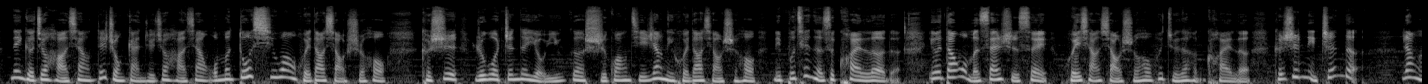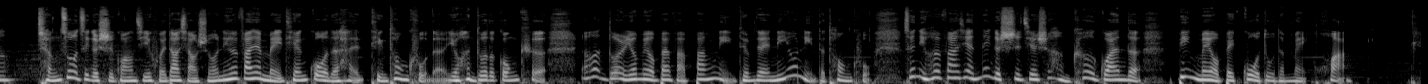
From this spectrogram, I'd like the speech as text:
那个就好像那种感觉，就好像我们多希望回到小时候。可是，如果真的有一个时光机让你回到小时候，你不见得是快乐的。因为当我们三十岁回想小时候，会觉得很快乐。可是，你真的让乘坐这个时光机回到小时候，你会发现每天过得还挺痛苦的，有很多的功课，然后很多人又没有办法帮你，对不对？你有你的痛苦，所以你会发现那个世界是很客观的，并没有被过度的美化。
